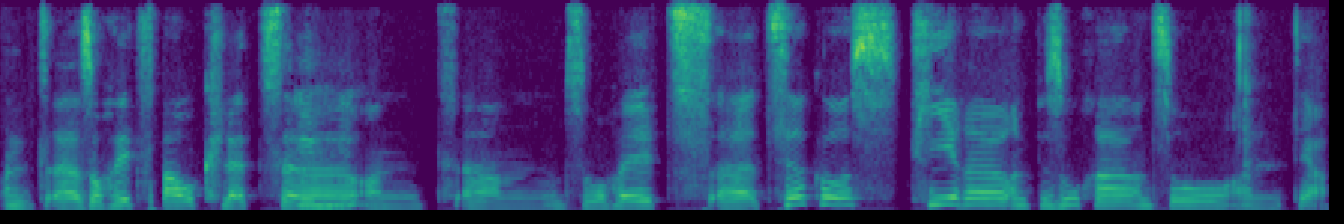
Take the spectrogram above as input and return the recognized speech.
Und äh, so Holzbauklötze mhm. und ähm, so Holzzirkus, äh, Tiere und Besucher und so und ja.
